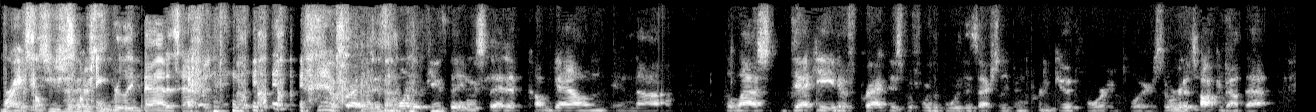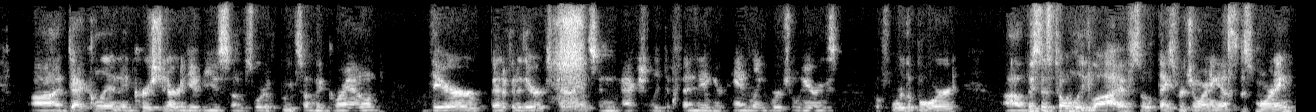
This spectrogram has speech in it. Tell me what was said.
Right. It's usually something really bad has happened. right. This is one of the few things that have come down in uh, the last decade of practice before the board that's actually been pretty good for employers. So we're going to talk about that. Uh, Declan and Christian are going to give you some sort of boots on the ground, their benefit of their experience in actually defending or handling virtual hearings before the board. Uh, this is totally live, so thanks for joining us this morning.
